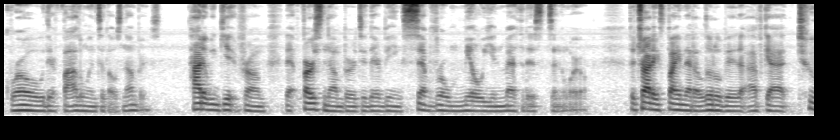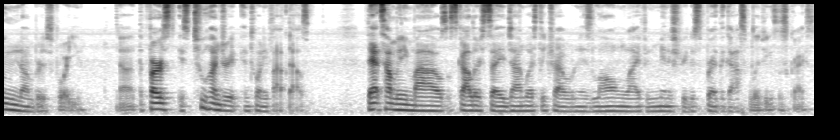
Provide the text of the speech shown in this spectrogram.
grow their following to those numbers? How did we get from that first number to there being several million Methodists in the world? To try to explain that a little bit, I've got two numbers for you. Uh, the first is 225,000. That's how many miles scholars say John Wesley traveled in his long life in ministry to spread the gospel of Jesus Christ.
